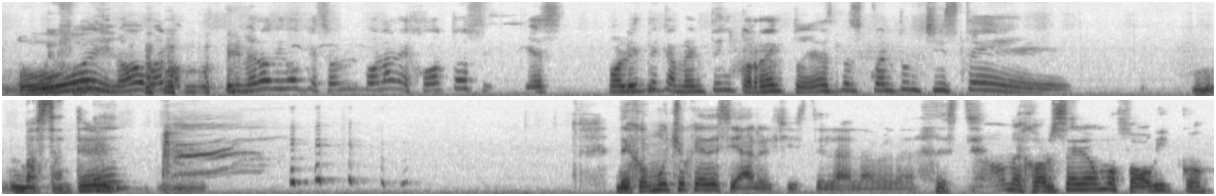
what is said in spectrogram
Uy, no, bueno. Primero digo que son bola de jotos y es políticamente incorrecto. Ya después cuento un chiste. Bastante. bien. Dejó mucho que desear el chiste, la, la verdad. Este, No, mejor sería homofóbico.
